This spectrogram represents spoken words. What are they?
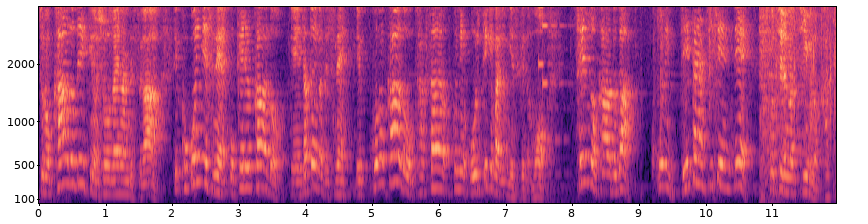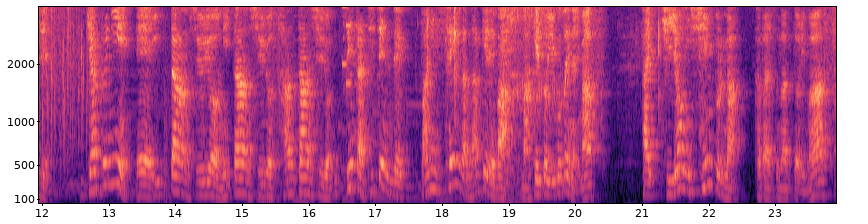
そのカードデッキの詳細なんですが、で、ここにですね、置けるカード、えー例えばですね、えこのカードをたくさんここに置いていけばいいんですけども、1000のカードがここに出た時点で、こちらのチームの勝ちです。逆に、え1ターン終了、2ターン終了、3ターン終了、出た時点で場に1000がなければ負けということになります。はい、非常にシンプルな形となっております。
